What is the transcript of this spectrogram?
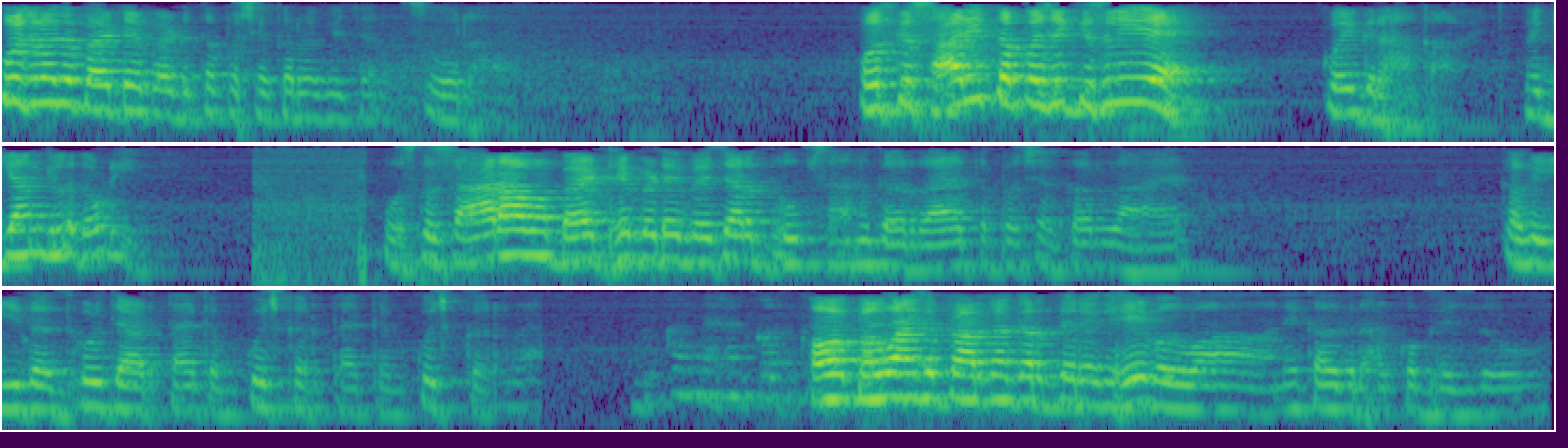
कुछ नहीं तो बैठे बैठे तपस्या कर रहा बेचारा, सो रहा है। उसकी सारी तपस्या किस लिए? है कोई ग्राहक आवे विज्ञान के लिए थोड़ी उसको सारा वो बैठे बैठे बेचारा धूप सहन कर रहा है, तपस्या कर रहा है। कभी इधर धूल जाड़ता है, कभी कुछ करता है, कभी कुछ कर रहा है। और भगवान से प्रार्थना करते रहे हे भगवान, एक ग्राहक को भेज दो।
